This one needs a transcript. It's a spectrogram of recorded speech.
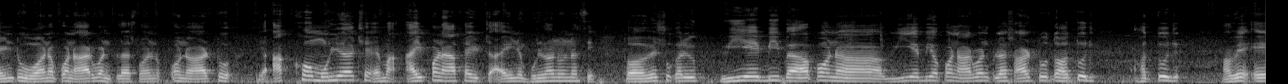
into one upon R one plus one upon R two. એ આખો મૂલ્ય છે, એમાં આઈ પણ આ સાઈડ છે, આઈને ભૂલવાનું નથી. તો હવે શું કર્યું? V A B upon V A B upon R one plus R two તો હતું જ હતું જ. હવે એ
